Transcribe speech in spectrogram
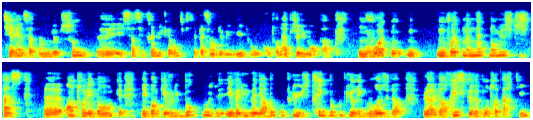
tirer un certain nombre de leçons, euh, et ça c'est très différent de ce qui s'est passé en 2008 où on comprenait absolument pas. On voit qu'on on, on voit même nettement mieux ce qui se passe euh, entre les banques. Les banques évoluent beaucoup, évaluent de manière beaucoup plus stricte, beaucoup plus rigoureuse leur, leur, leur risque de contrepartie,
